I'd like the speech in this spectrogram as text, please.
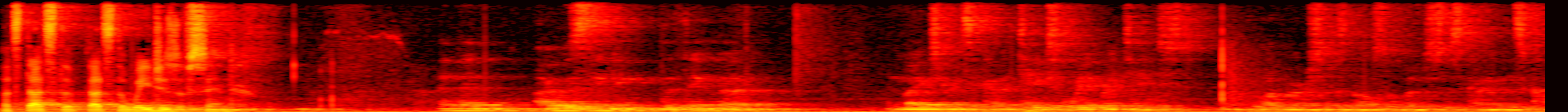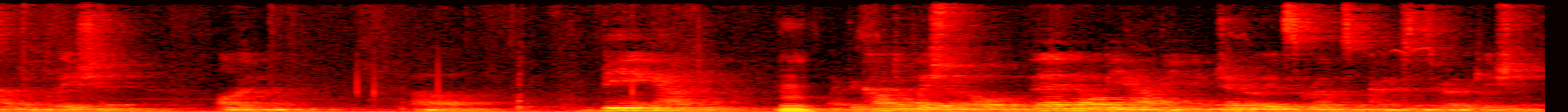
That's, that's, the, that's the wages of sin. And then I was thinking the thing that, in my experience, it kind of takes away my taste. And Prahlad says it also, but it's just kind of this contemplation on uh, being happy. Mm. Like the contemplation of, oh, then I'll be happy. And generally it's around some kind of sense gratification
